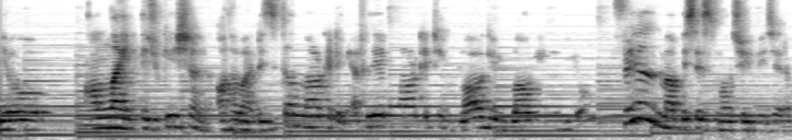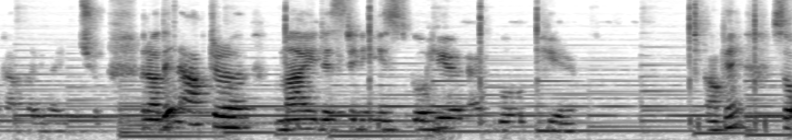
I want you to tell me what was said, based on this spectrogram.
यो अनलाइन एजुकेसन अथवा digital marketing affiliate marketing blogging blogging यो फिल्डमा विशेष म चाहिँ भिजेर काम गरिरहेको छु। र then after my destiny is go here and go here okay so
